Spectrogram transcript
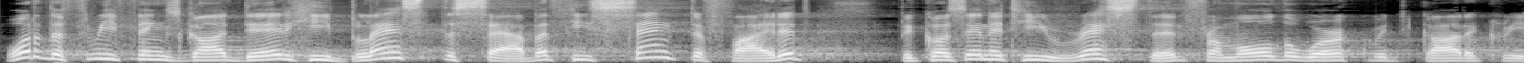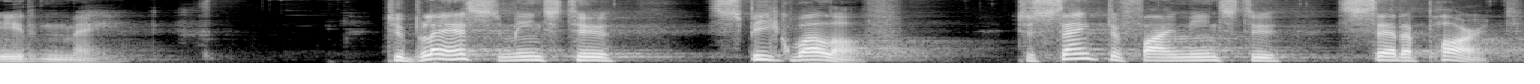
What are the three things God did? He blessed the Sabbath, he sanctified it, because in it he rested from all the work which God had created and made. To bless means to speak well of. To sanctify means to set apart.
